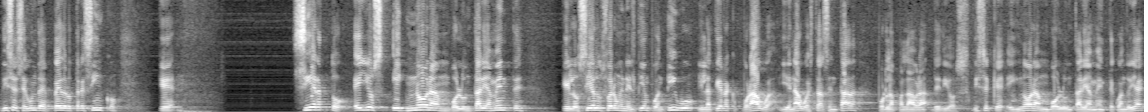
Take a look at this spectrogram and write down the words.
Dice 2 de Pedro 3:5 que cierto, ellos ignoran voluntariamente que los cielos fueron en el tiempo antiguo y la tierra por agua y en agua está sentada por la palabra de Dios. Dice que ignoran voluntariamente. Cuando ya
